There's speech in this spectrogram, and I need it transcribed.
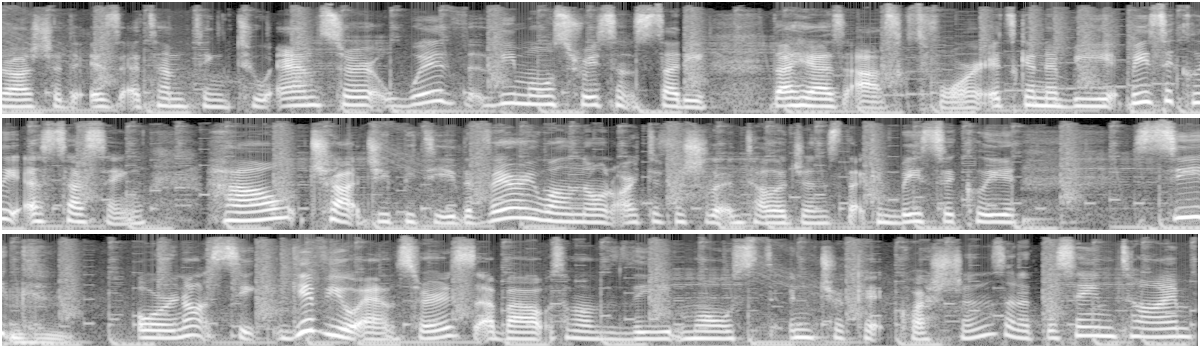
Rashid is attempting to answer with the most recent study that he has asked for. It's going to be basically assessing how ChatGPT, the very well known artificial intelligence that can basically seek mm-hmm. Or not seek, give you answers about some of the most intricate questions. And at the same time,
